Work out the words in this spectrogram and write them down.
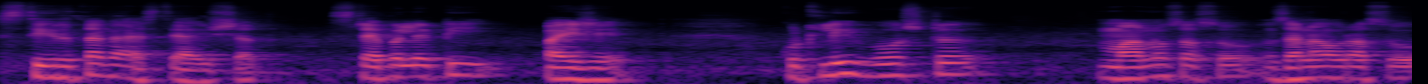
स्थिरता काय असते आयुष्यात? स्टेबिलिटी पाहिजे. कुठलीही गोष्ट माणूस असो जनावर असो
